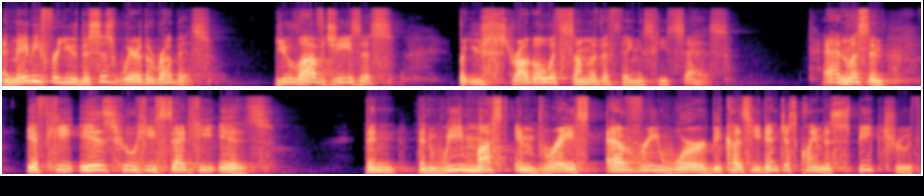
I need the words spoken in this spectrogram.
And maybe for you, this is where the rub is. You love Jesus, but you struggle with some of the things he says. And listen, if he is who he said he is, then, then we must embrace every word because he didn't just claim to speak truth,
